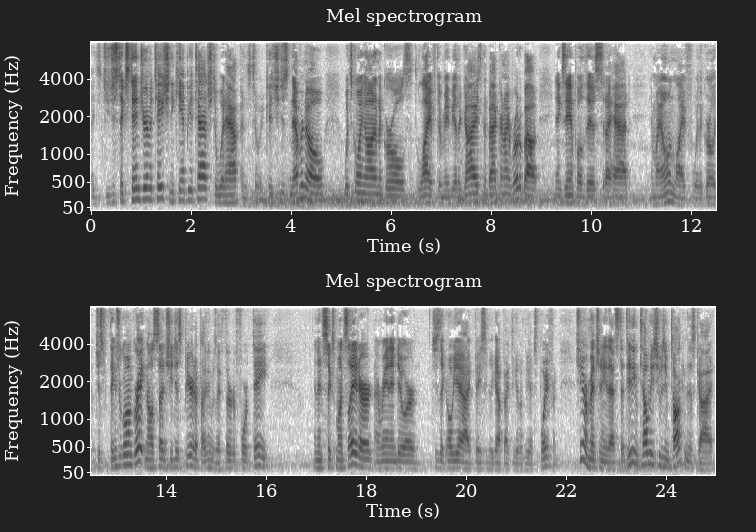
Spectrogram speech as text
You just extend your invitation. You can't be attached to what happens to it because you just never know what's going on in a girl's life. There may be other guys in the background. I wrote about an example of this that I had in my own life with a girl. It just things were going great, and all of a sudden she disappeared after I think it was a third or fourth date. And then six months later, I ran into her. She's like, "Oh yeah, I basically got back together with the ex-boyfriend." She never mentioned any of that stuff. Didn't even tell me she was even talking to this guy.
